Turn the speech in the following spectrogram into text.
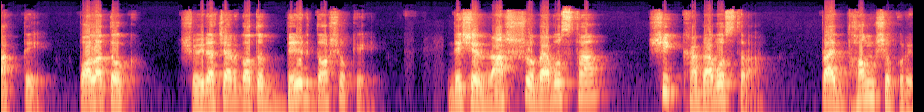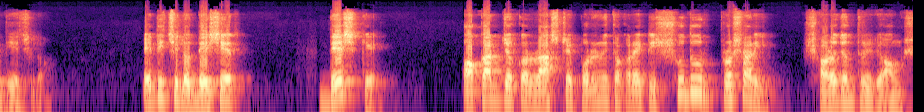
রাখতে পলাতক স্বৈরাচারগত দেড় দশকে দেশের রাষ্ট্র ব্যবস্থা শিক্ষা ব্যবস্থা প্রায় ধ্বংস করে দিয়েছিল। এটি ছিল দেশের, দেশকে অকার্যকর রাষ্ট্রে পরিণত করা একটি সুদূর প্রসারী ষড়যন্ত্রের অংশ।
